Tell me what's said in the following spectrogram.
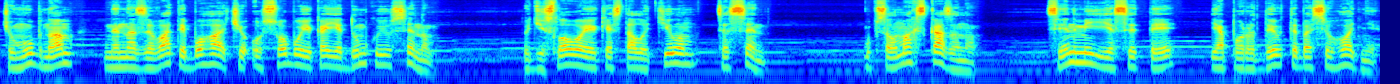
Чому б нам не називати Бога чи особу, яка є думкою сином? Тоді слово, яке стало тілом, це син. У псалмах сказано Син мій єси ти, я породив тебе сьогодні.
